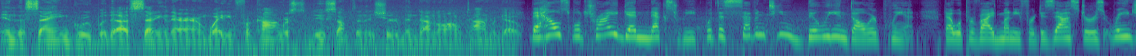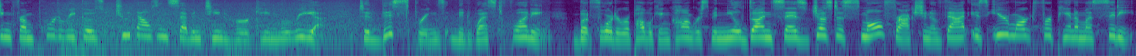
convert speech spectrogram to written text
in the same group with us sitting there and waiting for Congress to do something that should have been done a long time ago. The House will try again next week with a $17 billion plan that would provide money for disasters ranging from Puerto Rico's 2017 Hurricane Maria to this spring's Midwest flooding. But Florida Republican Congressman Neal Dunn says just a small fraction of that is earmarked for Panama City,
